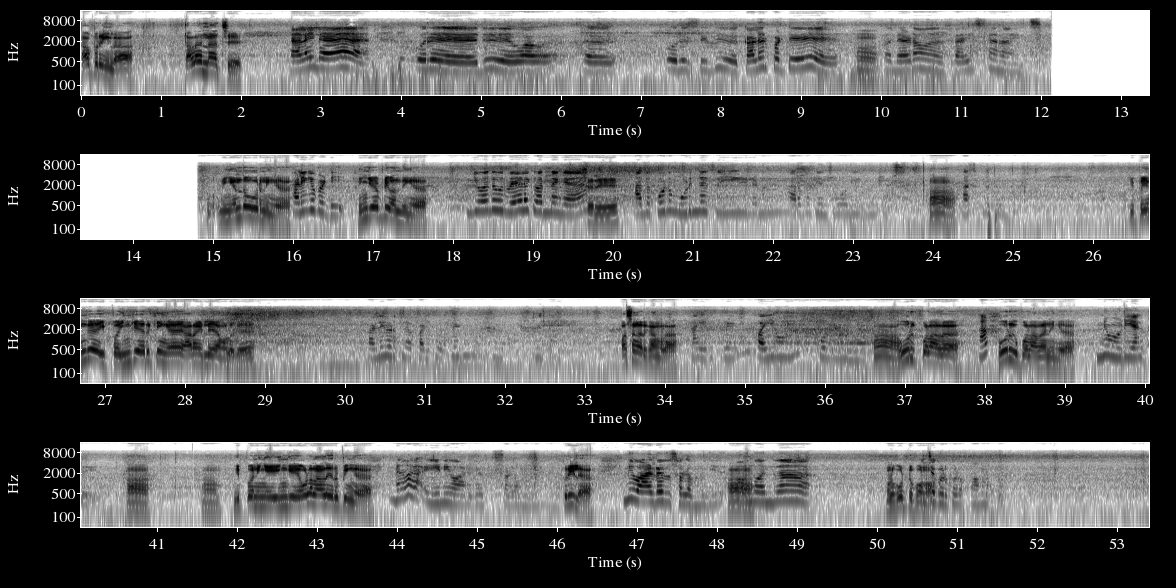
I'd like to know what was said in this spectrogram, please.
சாப்பிட்றீங்களா? தலை என்னாச்சு? தலையில் ஒரு இது ஒரு இது கலர் பட்டு அந்த இடம் சைஸன் ஆயிடுச்சு. நீங்கள் எந்த ஊர் நீங்கள் கலிங்கப்பட்டி. இங்கே எப்படி வந்தீங்க? இங்கே வந்து ஒரு வேலைக்கு வந்தேங்க. சரி. அந்த பொண்ணு முடிஞ்ச செய்யலைன்னா அறுபத்தி அஞ்சு ஓடி ஆ. இப்போ எங்கே இப்போ இங்கே இருக்கீங்க? யாரும் இல்லையா உங்களுக்கு? பள்ளிக்கூடத்தில் படித்த பசங்க இருக்காங்களா? பையன் ஆ ஊருக்கு போகலாம்ல ஊருக்கு போகலாம்ல நீங்கள் இன்னும் முடியாது. ஆ ஆ. இப்போ நீங்கள் இங்கே எவ்வளோ நாள் இருப்பீங்க? நான் இனி வாழ்றது சொல்ல முடியாது. புரியல? இனி வாழ்றது சொல்ல முடியாது. அவங்க வந்து தான் உங்களை கூப்பிட்டு போகணும். கொடுக்கணும். ஆமாம்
